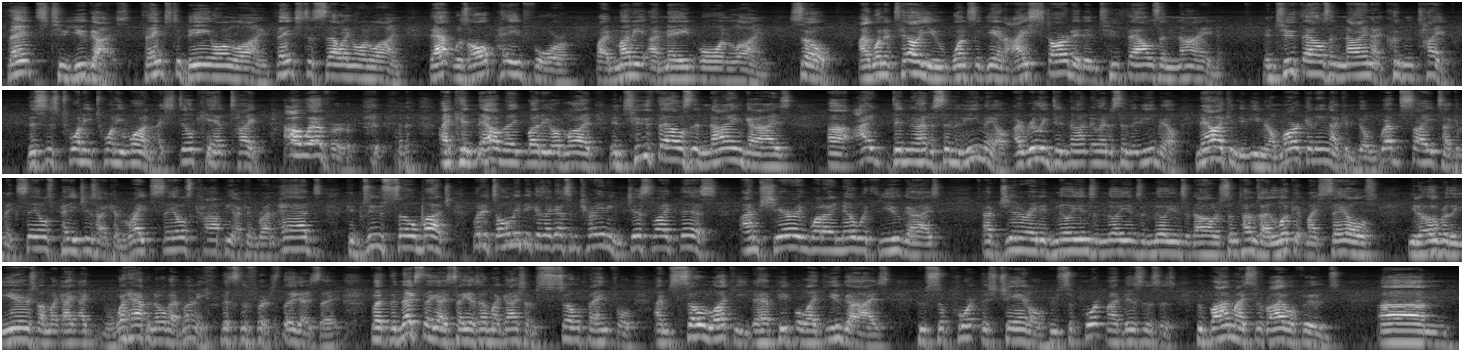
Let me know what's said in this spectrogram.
thanks to you guys. Thanks to being online. Thanks to selling online. That was all paid for by money I made online. So I want to tell you once again I started in 2009 in 2009 I couldn't type. This is 2021 I still can't type. However I can now make money online. In 2009 guys uh, I didn't know how to send an email. I really did not know how to send an email. Now I can do email marketing I can build websites I can make sales pages I can write sales copy I can run ads can do so much. But it's only because I got some training just like this. I'm sharing what I know with you guys. I've generated millions and millions and millions of dollars. Sometimes I look at my sales you know over the years I'm like I, I, what happened to all that money? That's the first thing I say. But the next thing I say is oh my gosh I'm so thankful. I'm so lucky to have people like you guys who support this channel who support my businesses who buy my survival foods. Um,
